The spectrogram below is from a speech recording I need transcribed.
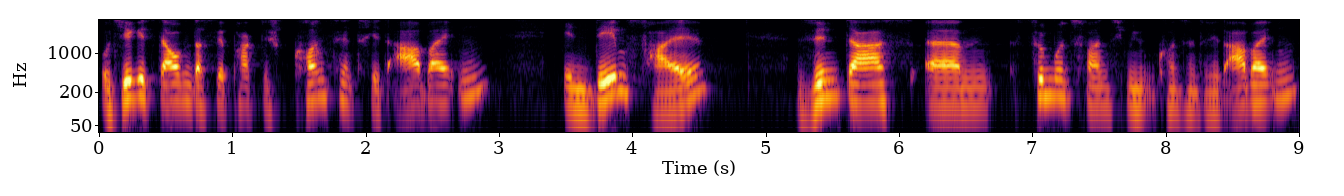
Und hier geht es darum, dass wir praktisch konzentriert arbeiten. In dem Fall sind das ähm, 25 Minuten konzentriert arbeiten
